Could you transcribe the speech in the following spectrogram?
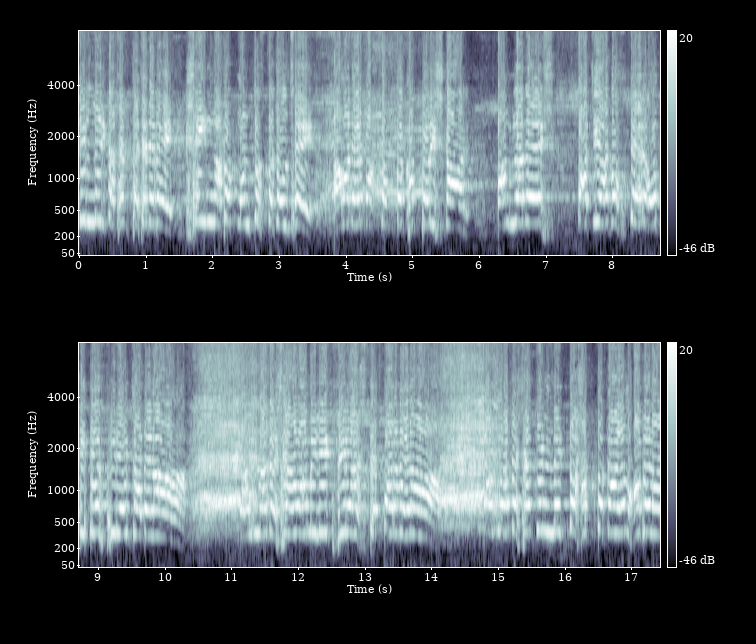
দিল্লির কাছে বেঁচে দেবে, সেই নাটক মঞ্চস্থ চলছে। আমাদের বক্তব্য খুব পরিষ্কার। বাংলাদেশ পাঁচই আগস্টের অতীতে ফিরে যাবে না। বাংলাদেশে আওয়ামী লীগ ফিরে আসতে পারবে না বাংলাদেশে দিল্লির দাসত্ব কায়েম হবে না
